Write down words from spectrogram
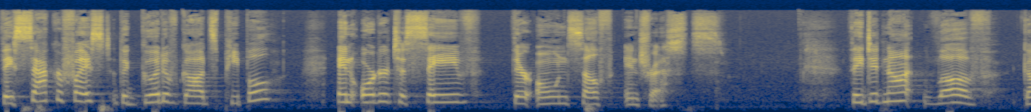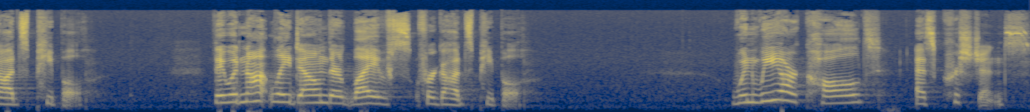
They sacrificed the good of God's people in order to save their own self interests. They did not love God's people. They would not lay down their lives for God's people. When we are called as Christians,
